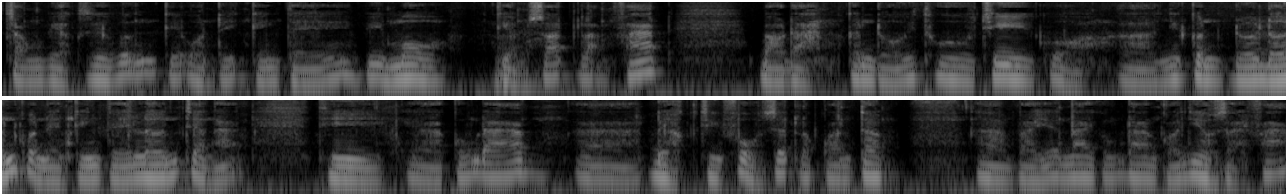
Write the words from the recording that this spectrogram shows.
trong việc giữ vững cái ổn định kinh tế vĩ mô kiểm soát lạm phát bảo đảm cân đối thu chi của uh, những cân đối lớn của nền kinh tế lớn chẳng hạn thì uh, cũng đã uh, được chính phủ rất là quan tâm uh, và hiện nay cũng đang có nhiều giải pháp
